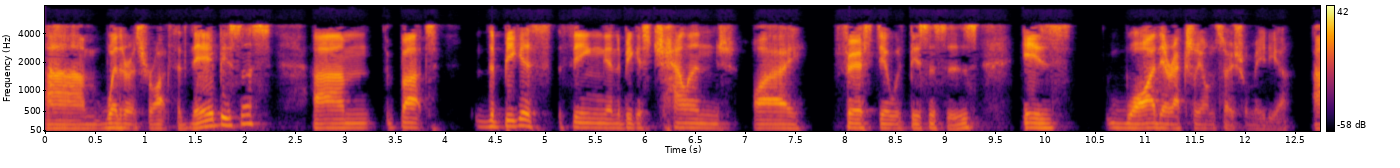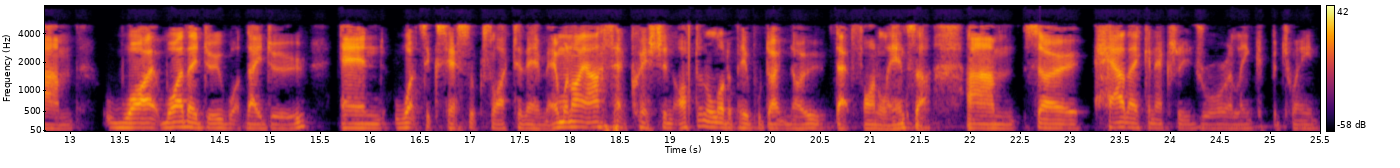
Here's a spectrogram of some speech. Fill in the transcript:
um, whether it's right for their business. Um, but the biggest thing and the biggest challenge I first deal with businesses is why they're actually on social media, um, why why they do what they do, and what success looks like to them. And when I ask that question, often a lot of people don't know that final answer. Um, so how they can actually draw a link between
